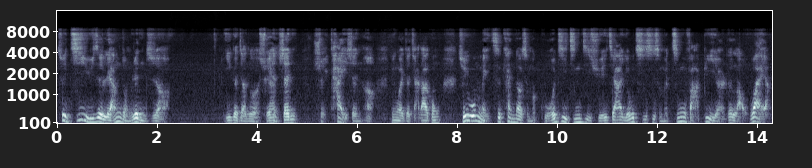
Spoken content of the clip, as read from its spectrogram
所以基于这两种认知啊，一个叫做水很深，水太深啊。另外叫假大空，所以我每次看到什么国际经济学家，尤其是什么金发碧眼的老外啊，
